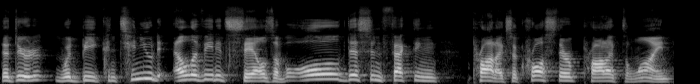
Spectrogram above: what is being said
that there would be continued elevated sales of all disinfecting products across their product line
